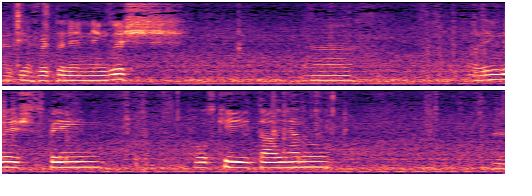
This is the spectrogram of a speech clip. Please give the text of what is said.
Everything's written in English. English, Spain, Polski, Italiano, and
